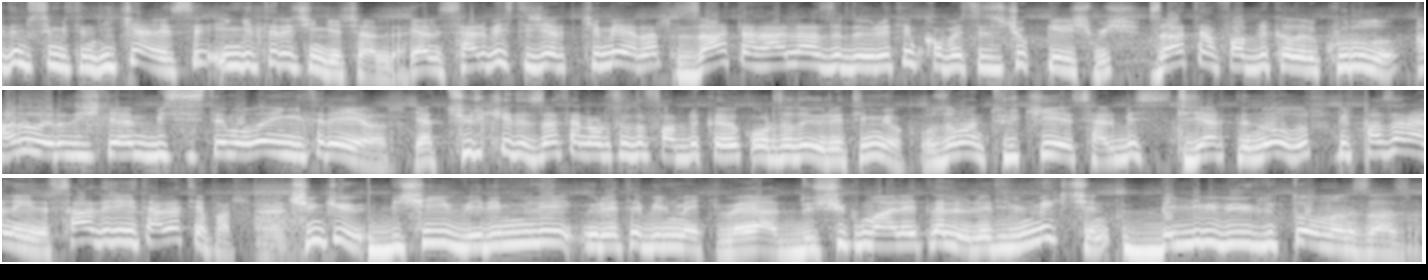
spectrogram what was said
Adam Smith'in hikayesi İngiltere için geçerli. Yani serbest ticaret kime yarar? Zaten halihazırda üretim kapasitesi çok gelişmiş. Zaten fabrikaları kurulu. Harıl işleyen bir sistemi olan İngiltere'ye yarar. Ya Türkiye'de zaten ortada fabrika yok, ortada üretim yok. O zaman Türkiye serbest ticaretle ne olur? Bir pazar haline gelir. Sadece ithalat yapar. Evet. Çünkü bir şeyi verimli üretebilmek veya düşük maliyetlerle üretebilmek için belli bir büyüklükte olmanız lazım.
